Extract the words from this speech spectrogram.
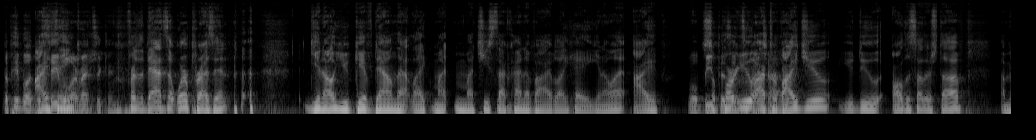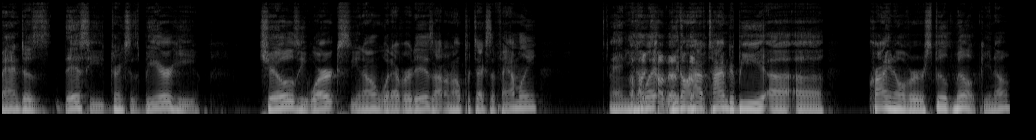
The people at the I table think- are Mexican. for the dads that were present, you know, you give down that like machista kind of vibe. Like, hey, you know what? I We'll support you. I child. provide you. You do all this other stuff. A man does this. He drinks his beer. He chills. He works. You know, whatever it is. I don't know. Protects the family. And you know like what? We don't the- have time to be uh, uh, crying over spilled milk. You know.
